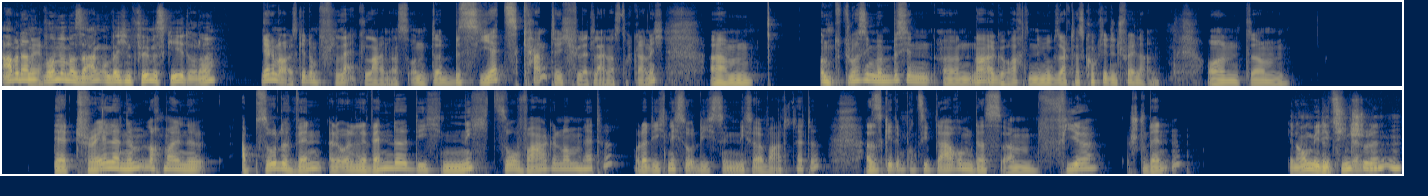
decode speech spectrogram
Aber dann naja. wollen wir mal sagen, um welchen Film es geht, oder? Ja, genau. Es geht um Flatliners. Und äh, bis jetzt kannte ich Flatliners noch gar nicht. Ähm, und du hast ihn mir ein bisschen äh, nahe gebracht, indem du gesagt hast, guck dir den Trailer an. Und ähm, der Trailer nimmt noch mal eine absurde Wende äh, oder eine Wende, die ich nicht so wahrgenommen hätte oder die ich nicht so, die ich nicht so erwartet hätte. Also es geht im Prinzip darum, dass ähm, vier Studenten, genau Medizinstudenten,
